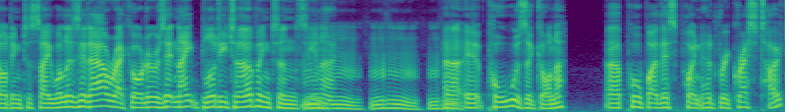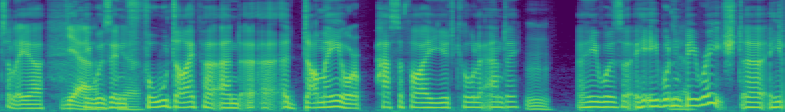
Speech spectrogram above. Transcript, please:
starting to say, well, is it our record or is it Nate Bloody Turpington's, you know? mm-hmm, Uh, it, Paul was a goner. Uh, Paul, by this point, had regressed totally. Uh, Yeah, he was in yeah. full diaper and a, a- a dummy or a pacifier, you'd call it, Andy. Mm. Uh, he was. Uh, he he wouldn't be reached. Uh, he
